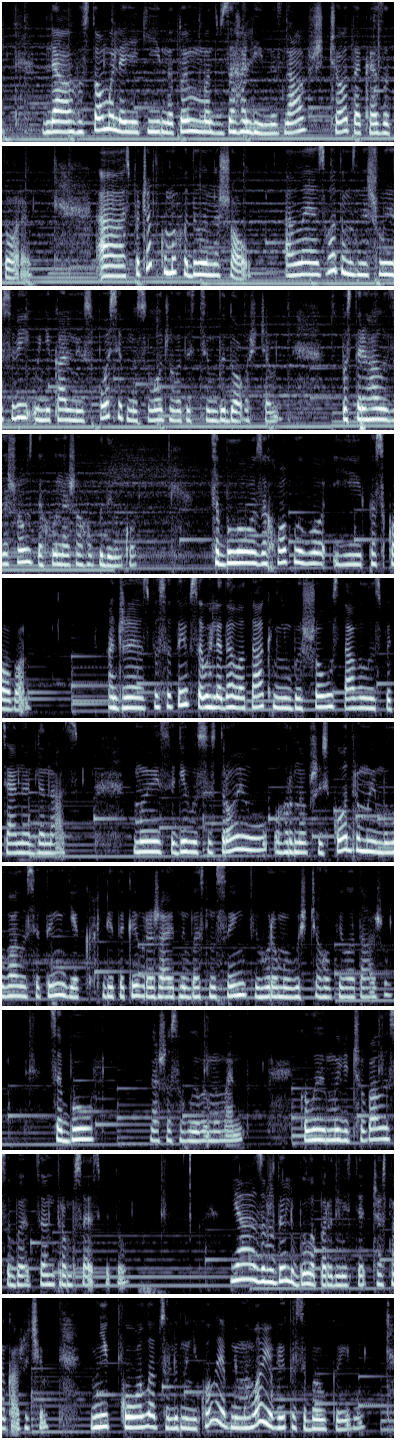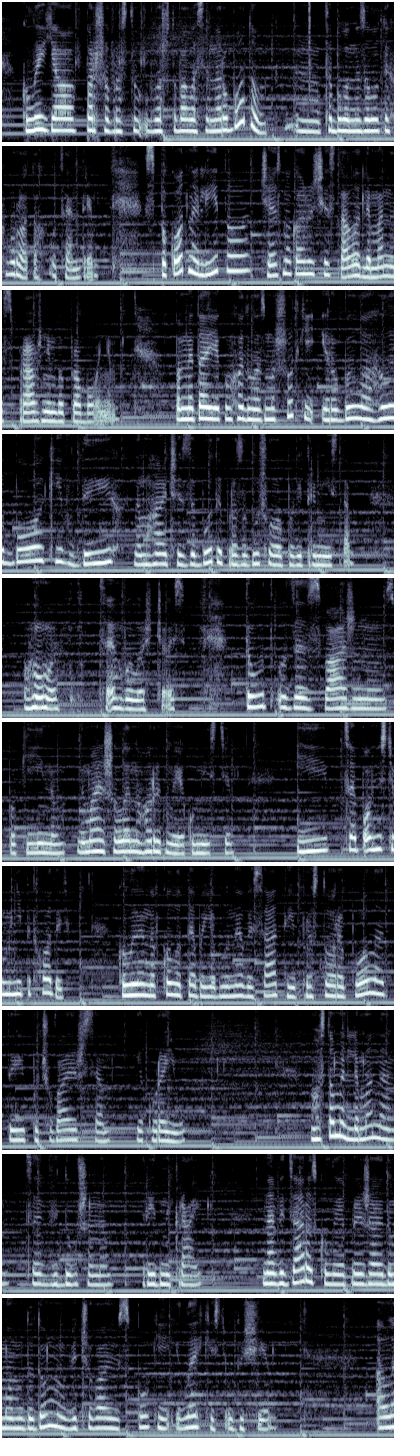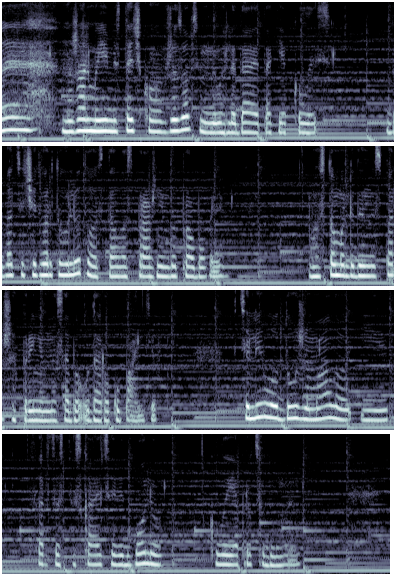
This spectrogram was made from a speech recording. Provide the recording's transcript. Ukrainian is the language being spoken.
Для Гостомеля, який на той момент взагалі не знав, що таке затори. Спочатку ми ходили на шоу, але згодом знайшли свій унікальний спосіб насолоджуватись цим видовищем. Спостерігали за шоу з даху нашого будинку. Це було захопливо і казково. Адже з висоти все виглядало так, ніби шоу ставили спеціально для нас. Ми сиділи з сестрою, огорнувшись кодрами, і милувалися тим, як літаки вражають небесну синь фігурами вищого пілотажу. Це був наш особливий момент, коли ми відчували себе центром Всесвіту. Я завжди любила передмістя, чесно кажучи. Ніколи, абсолютно ніколи я б не могла уявити себе у Києві. Коли я вперше влаштувалася на роботу, це було на золотих воротах у центрі. Спекотне літо, чесно кажучи, стало для мене справжнім випробуванням. Пам'ятаю, як виходила з маршрутки і робила глибокий вдих, намагаючись забути про задушливе повітря міста. О, це було щось. Тут усе зважено, спокійно, немає шаленого ритму, як у місті. І це повністю мені підходить. Коли навколо тебе яблуневий сад і просторе поле, ти почуваєшся як у раю. Гостомель для мене це віддушина, рідний край. Навіть зараз, коли я приїжджаю до мами додому, відчуваю спокій і легкість у душі. Але, на жаль, моє містечко вже зовсім не виглядає так, як колись. 24 лютого стало справжнім випробуванням. Гостомель один із перших прийняв на себе удар окупантів. Вціліло дуже мало, і серце стискається від болю, коли я про це думаю.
